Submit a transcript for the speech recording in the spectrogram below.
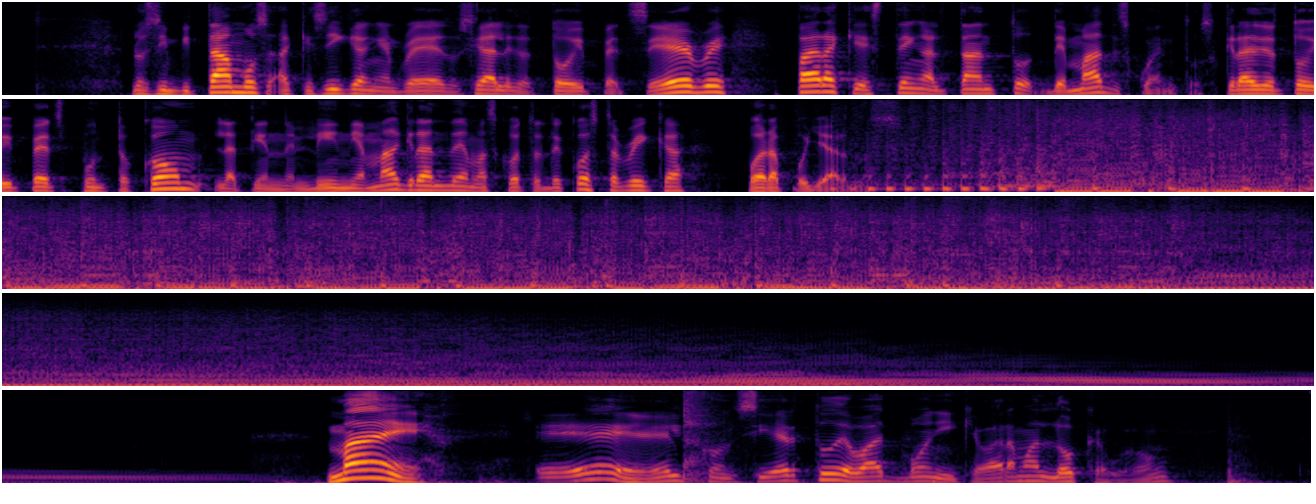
Los invitamos a que sigan en redes sociales a ToyPetsCR para que estén al tanto de más descuentos. Gracias a toypets.com, la tienda en línea más grande de mascotas de Costa Rica, por apoyarnos. Mae, eh, el concierto de Bad Bunny, qué vara más loca, weón.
